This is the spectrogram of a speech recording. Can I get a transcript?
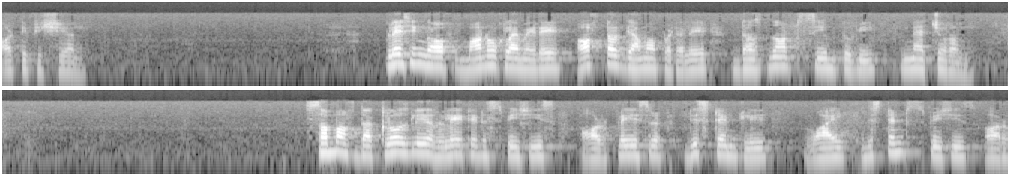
artificial. Placing of monochlamydeae after gamopetalae does not seem to be natural. Some of the closely related species are placed distantly while distant species are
